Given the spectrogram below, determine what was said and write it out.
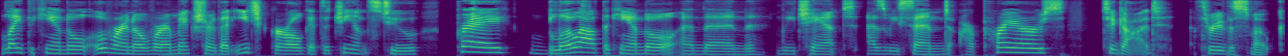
light the candle over and over and make sure that each girl gets a chance to pray blow out the candle, and then we chant as we send our prayers to God through the smoke.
